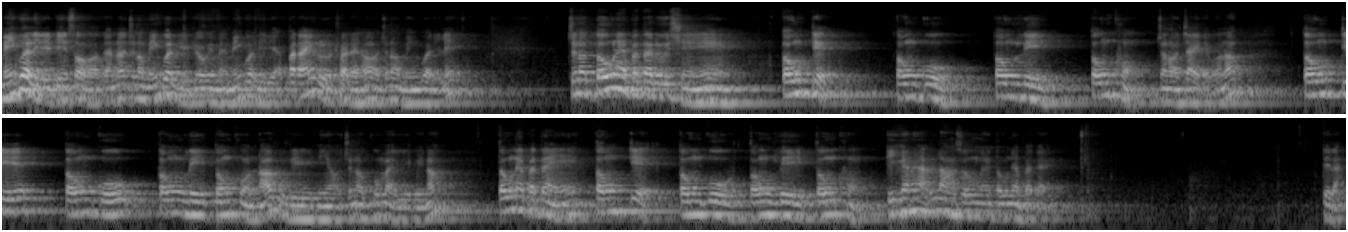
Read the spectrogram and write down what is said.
main ခွက်လေးတွေတင်ဆော့ပါဗျာเนาะကျွန်တော် main ခွက်လေးပြောပြမယ် main ခွက်လေးတွေကပတ်တိုင်းလိုလိုထွက်တယ်เนาะကျွန်တော် main ခွက်လေးလေကျွန်တော်3နဲ့ပတ်သက်လို့ရှိရင်3 1 3 9 3 4 3ခွန်ကျွန်တော်ကြိုက်တယ်ပေါ့နော်3 1 3 9 3 4 3ခွန်နောက်လူလေးမြင်အောင်ကျွန်တော်ကိုယ်မှတ်ရေးပေးเนาะ3နဲ့ပတ်သက်ရင်3 1 3 9 3 4 3ခွန်ဒီကဏ္ဍအလားဆုံးပဲ3နဲ့ပတ်သက်တိလား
